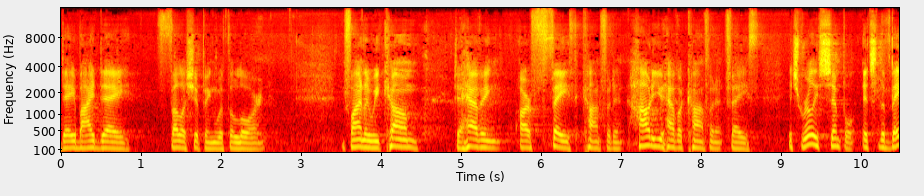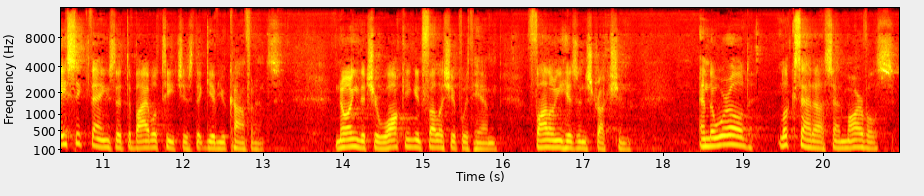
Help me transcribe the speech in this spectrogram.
day by day, fellowshipping with the Lord. And finally, we come to having our faith confident. How do you have a confident faith? It's really simple. It's the basic things that the Bible teaches that give you confidence. Knowing that you're walking in fellowship with Him, following His instruction. And the world looks at us and marvels.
